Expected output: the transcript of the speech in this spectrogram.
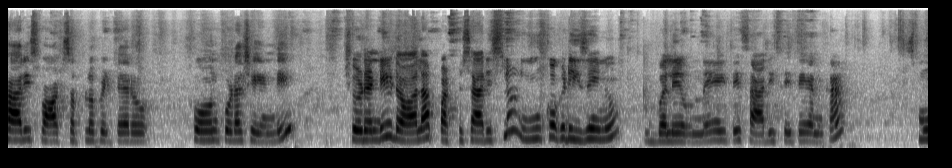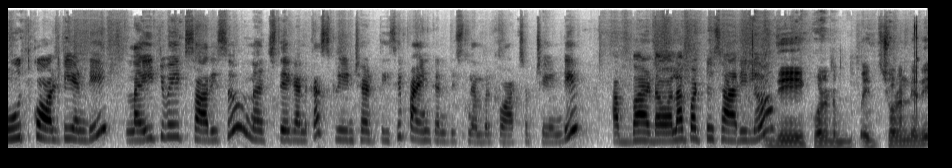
సారీస్ వాట్సాప్లో పెట్టారో ఫోన్ కూడా చేయండి. చూడండి డోలా పట్టు సారీస్లో ఇంకొక డిజైను భలే ఉన్నాయి. అయితే సారీస్ అయితే కనుక స్మూత్ క్వాలిటీ అండి. లైట్ వెయిట్ సారీస్ నచ్చితే కనుక స్క్రీన్ షాట్ తీసి పైన కనిపిస్తున్న నెంబర్కి వాట్సాప్ చేయండి. అబ్బా డోలా పట్టు సారీలో ఇది కూడా ఇది చూడండి ఇది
